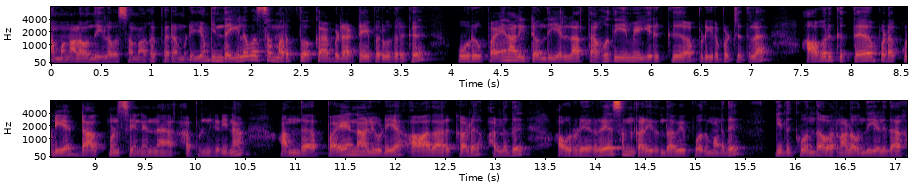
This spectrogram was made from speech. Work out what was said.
நம்மளால் வந்து இலவசமாக பெற முடியும். இந்த இலவச மருத்துவ காப்பீடு அட்டையை பெறுவதற்கு ஒரு பயனாளிகிட்ட வந்து எல்லா தகுதியுமே இருக்குது அப்படிங்கிற பட்சத்தில் அவருக்கு தேவைப்படக்கூடிய டாக்குமெண்ட்ஸ் என்னென்ன அப்படின்னு கேட்டிங்கன்னா அந்த பயனாளியுடைய ஆதார் கார்டு அல்லது அவருடைய ரேஷன் கார்டு இருந்தாவே போதுமானது. இதுக்கு வந்து அவரால் வந்து எளிதாக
